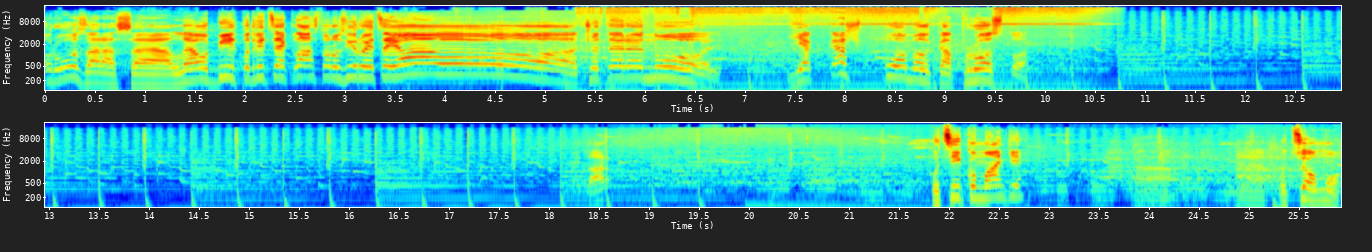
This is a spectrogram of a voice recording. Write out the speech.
Гру зараз е, Леобід. Подивіться, як класно розігрує цей аут! 4-0. Яка ж помилка просто. Айдар. У цій команді. е, У цьому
